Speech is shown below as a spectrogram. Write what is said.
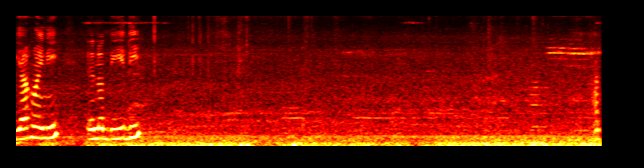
দেওয়া হয়নি। এজন্য দিয়ে দিই আর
